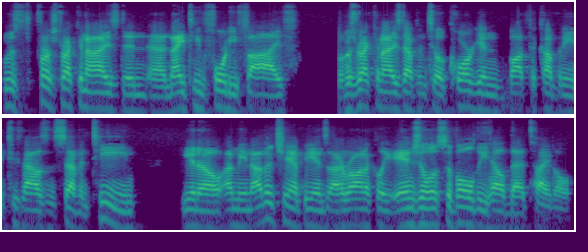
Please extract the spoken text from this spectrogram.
was first recognized in uh, 1945. It was recognized up until Corgan bought the company in 2017. You know, I mean, other champions, ironically, Angelo Savoldi held that title.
